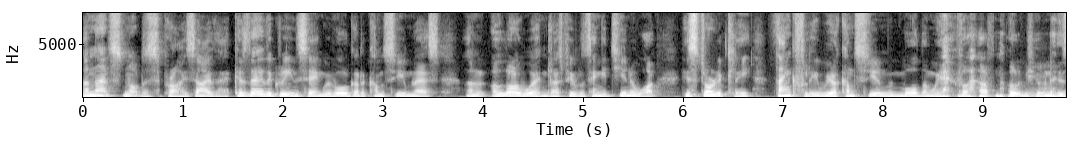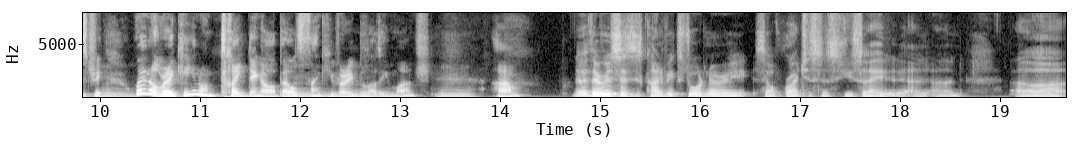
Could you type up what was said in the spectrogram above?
And that's not a surprise either, because they're the Greens saying we've all got to consume less. And a lot of working class people are thinking, do you know what? Historically, thankfully, we are consuming more than we ever have in whole of human history. We're not very keen on tightening our belts, thank you very bloody much. Um, No, there is this kind of extraordinary self-righteousness, you say, and and, uh,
